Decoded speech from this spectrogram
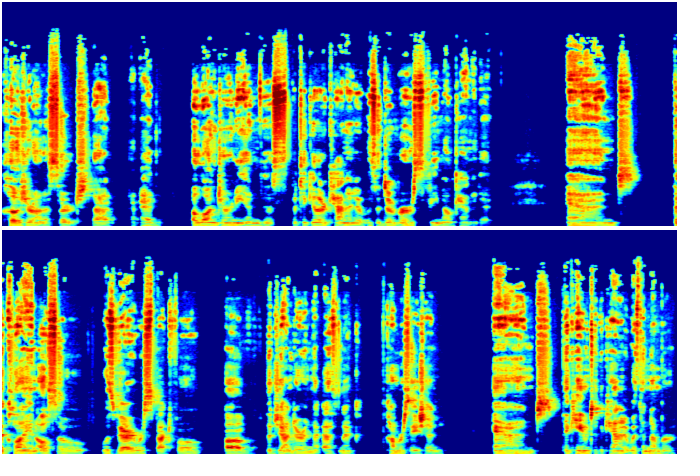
closure on a search that had a long journey, and this particular candidate was a diverse female candidate. And the client also was very respectful of the gender and the ethnic conversation. And they came to the candidate with a number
